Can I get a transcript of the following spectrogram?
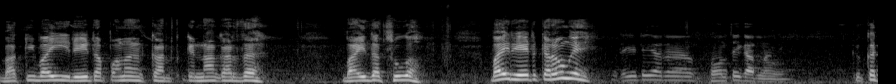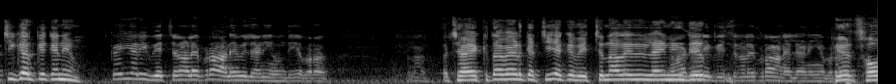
ਬਾਕੀ ਬਾਈ ਰੇਟ ਆਪਾਂ ਨਾ ਕਰ, ਕਿੰਨਾ ਕਰਦਾ ਬਾਈ ਦੱਸੂਗਾ। ਬਾਈ ਰੇਟ ਕਰੋਗੇ? ਰੇਟ ਯਾਰ ਫੋਨ ਤੇ ਹੀ ਕਰ ਲਾਂਗੇ। ਕਿ ਕੱਚੀ ਕਰਕੇ ਕਹਿੰਦੇ ਹੋ? ਕਈ ਵਾਰੀ ਵੇਚਣ ਵਾਲੇ ਭਰਾ ਨੇ ਵੀ ਲੈਣੀ ਹੁੰਦੀ ਹੈ ਫਿਰ ਹਨਾ? ਅੱਛਾ ਇੱਕ ਤਾਂ ਵੈੜ ਕੱਚੀ ਹੈ ਕਿ ਵੇਚਣ ਵਾਲੇ ਨੇ ਲੈਣੀ ਆਹ ਹੁੰਦੀ ਜਿਹੜੀ ਹੈ ਵੇਚਣ ਵਾਲੇ ਭਰਾ ਨੇ ਲੈਣੀ ਹੈ ਫਿਰ 100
